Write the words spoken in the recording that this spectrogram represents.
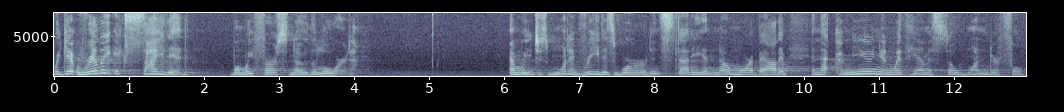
we get really excited when we first know the Lord and we just want to read His Word and study and know more about Him. And that communion with Him is so wonderful.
